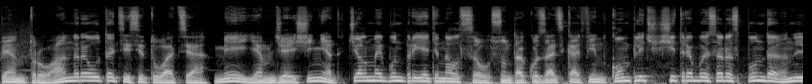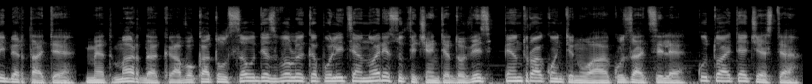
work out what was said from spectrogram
Pentru a înrăutăți situația, May, MJ și Ned, cel mai bun prieten al său, sunt acuzați ca fiind complici și trebuie să răspundă în libertate. Matt Murdock, avocatul său, dezvăluie că poliția nu are suficiente dovezi pentru a continua acuzațiile. Cu toate acestea,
